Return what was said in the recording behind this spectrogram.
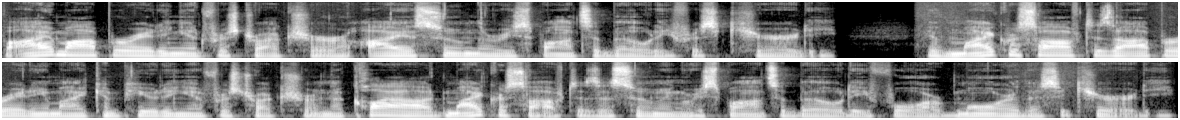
If I'm operating infrastructure, I assume the responsibility for security. If Microsoft is operating my computing infrastructure in the cloud, Microsoft is assuming responsibility for more of the security.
